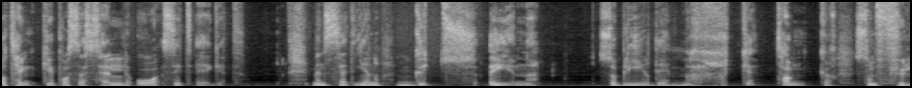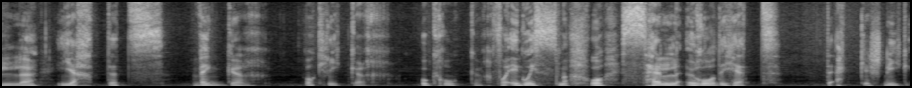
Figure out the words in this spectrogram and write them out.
å tenke på seg selv og sitt eget. Men sett gjennom Guds øyne så blir det mørke tanker som fyller hjertets vegger og kriker og kroker. For egoisme og selvrådighet, det er ikke slik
